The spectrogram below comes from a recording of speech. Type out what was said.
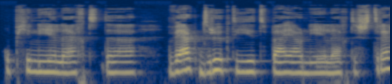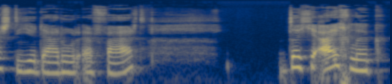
op je neerlegt, de werkdruk die het bij jou neerlegt, de stress die je daardoor ervaart, dat je eigenlijk,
